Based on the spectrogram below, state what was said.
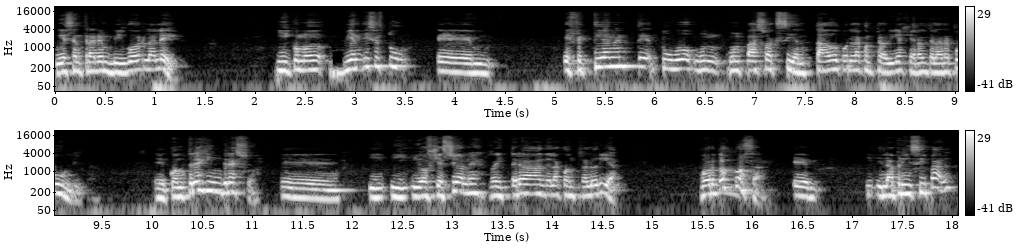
pudiese entrar en vigor la ley. Y como bien dices tú, eh, efectivamente tuvo un, paso accidentado por la Contraloría General de la República, eh, con tres ingresos eh, y, objeciones reiteradas de la Contraloría, por dos cosas. Eh, y la principal,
